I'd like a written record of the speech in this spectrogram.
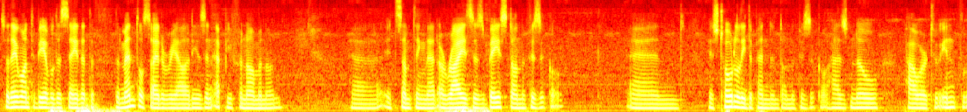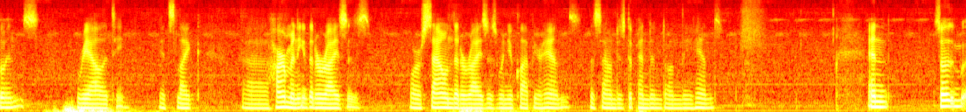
So they want to be able to say that the the mental side of reality is an epiphenomenon. Uh, it's something that arises based on the physical, and is totally dependent on the physical, has no power to influence reality. It's like uh, harmony that arises or sound that arises when you clap your hands. The sound is dependent on the hands. And so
